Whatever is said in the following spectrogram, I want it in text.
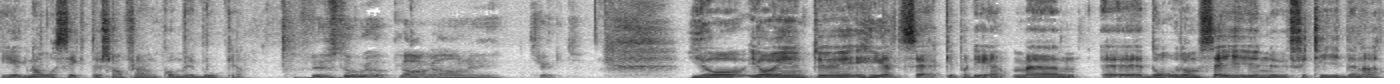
egna åsikter som framkommer i boken. Hur stor upplaga har ni tryckt? Ja, jag är inte helt säker på det men eh, de, och de säger ju nu för tiden att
